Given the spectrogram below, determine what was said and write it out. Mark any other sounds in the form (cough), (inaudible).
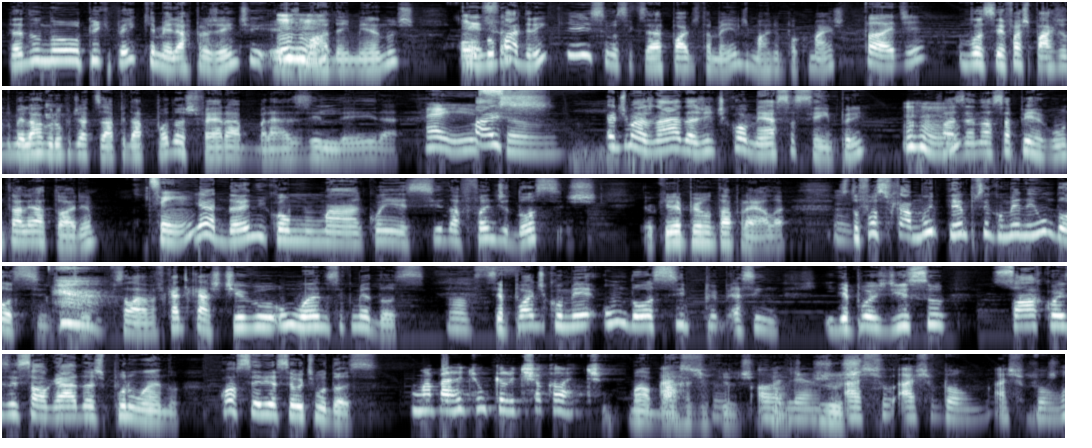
dando no PicPay, que é melhor pra gente, eles Uhum. mordem menos. Ou Isso. no Padrim, e aí, se você quiser, pode também, eles mordem um pouco mais. Pode. Você faz parte do melhor grupo de WhatsApp da podosfera brasileira. É isso. Mas, antes de mais nada, a gente começa sempre Uhum. fazendo nossa pergunta aleatória. Sim. E a Dani, como uma conhecida fã de doces, eu queria perguntar pra ela: Hum. se tu fosse ficar muito tempo sem comer nenhum doce, (gasps) você, sei lá, vai ficar de castigo um ano sem comer doce. Nossa. Você pode comer um doce, assim, e depois disso, só coisas salgadas por um ano. Qual seria seu último doce? Uma barra de um quilo de chocolate. Uma barra acho, de um quilo de chocolate. Olha, Justo. acho, acho bom, acho bom.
